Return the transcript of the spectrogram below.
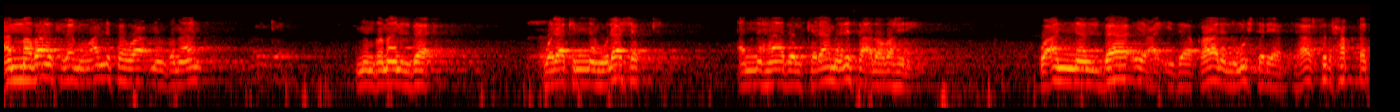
أما ظاهر كلام المؤلف فهو من ضمان من ضمان البائع ولكنه لا شك أن هذا الكلام ليس على ظاهره وأن البائع إذا قال للمشتري تعال خذ حقك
